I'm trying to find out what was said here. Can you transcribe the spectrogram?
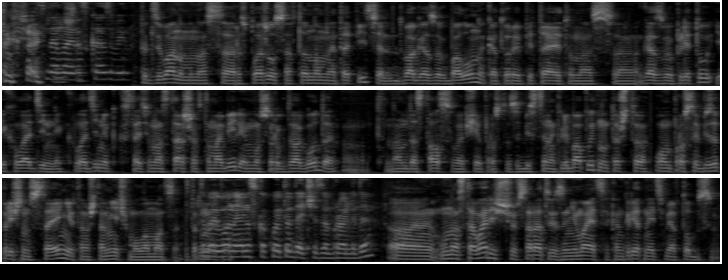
Давай, рассказывай. Под диваном у нас а, расположился автономный отопитель, два газовых баллона, которые питают у нас э, газовую плиту и холодильник. Холодильник, кстати, у нас старше автомобиля, ему 42 года. Вот. Нам достался вообще просто за бесценок. Любопытно то, что он просто в безупречном состоянии, потому что там нечему ломаться. Вы его, наверное, с какой-то дачи забрали, да? А, у нас товарищ в Саратове занимается конкретно этими автобусами.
